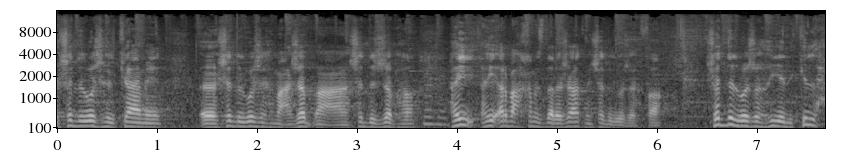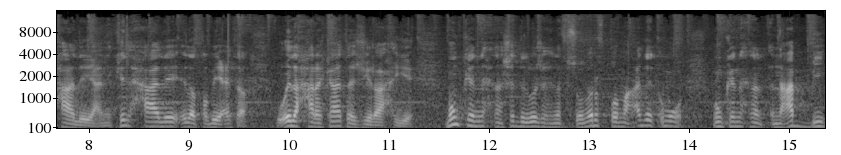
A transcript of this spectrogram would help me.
شد الوجه الكامل. آه، شد الوجه مع جب مع شد الجبهة. هي هي أربع خمس درجات من شد الوجه. فشد الوجه هي لكل حالة يعني كل حالة لها طبيعتها والها حركاتها الجراحية. ممكن نحن شد الوجه نفسه نرفقه مع عده أمور. ممكن نحن نعبي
